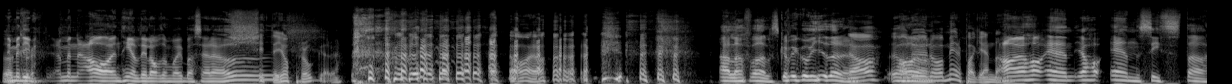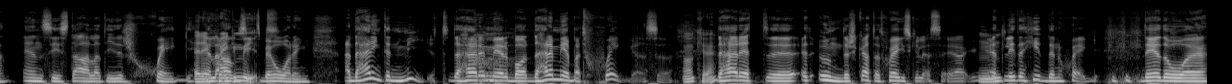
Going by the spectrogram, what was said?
nej, men det, men, ja, en hel del av dem var ju bara såhär... Shit, är jag proggare? ja, ja. I alla fall, ska vi gå vidare? Ja, har Ja, du ja. något mer på agendan? Ja, jag har en, jag har en sista, en sista alla tiders skägg. Är det eller ansiktsbehåring. Ja, Det här är inte en myt. Det här är mer bara, det här är mer bara ett skägg alltså. Okej. Det här är ett, eh, ett underskattat skägg skulle jag säga. Mm. Ett lite hidden skägg. Det är då eh,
